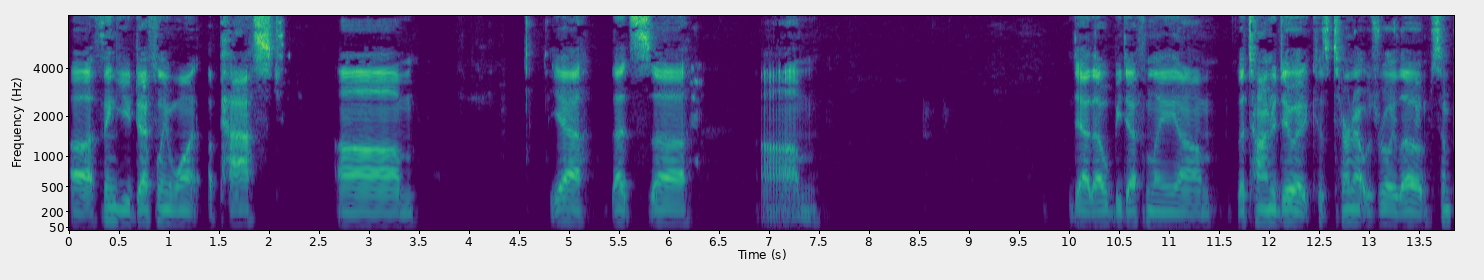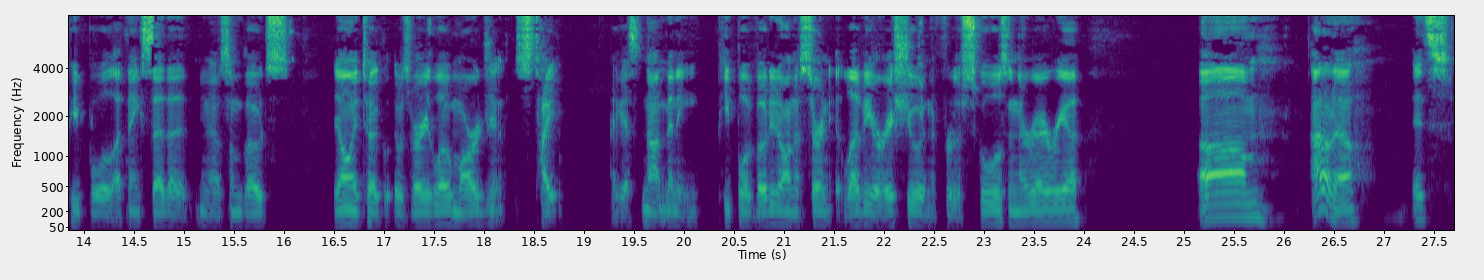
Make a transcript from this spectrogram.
uh, thing you definitely want a passed. Um, yeah, that's uh, um, yeah, that would be definitely um, the time to do it because turnout was really low. Some people, I think, said that you know some votes they only took it was very low margins, tight. I guess not many people voted on a certain levy or issue in for the schools in their area. Um, I don't know. It's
